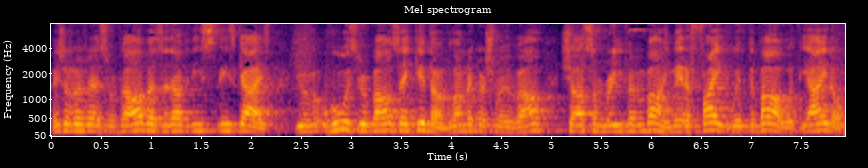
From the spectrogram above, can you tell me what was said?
These these guys. Who was Yuval? Say Gidon. Yuval. Shasam Riv and Baal. He made a fight with the Baal, with the idol.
